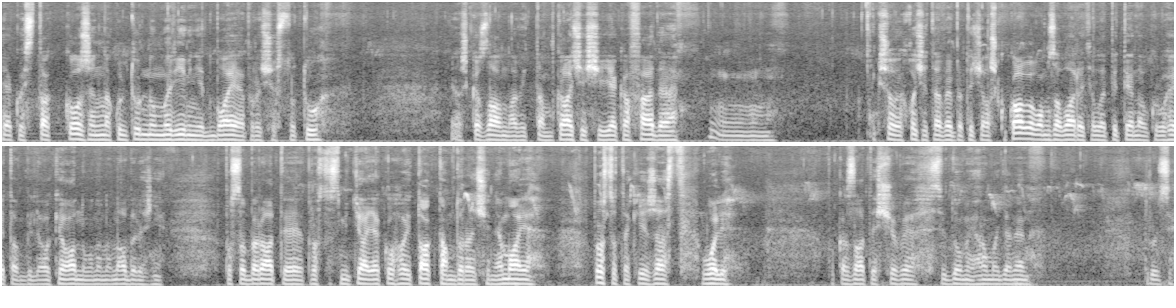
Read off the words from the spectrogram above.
якось так кожен на культурному рівні дбає про чистоту. Я ж казав, навіть там в Крачищі є кафе, де якщо ви хочете випити чашку кави, вам заварять, але піти навкруги там біля океану, воно на набережні, пособирати просто сміття, якого і так там, до речі, немає. Просто такий жест волі показати, що ви свідомий громадянин, друзі.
